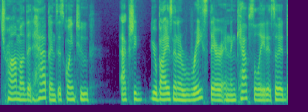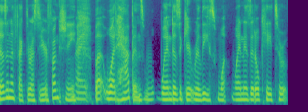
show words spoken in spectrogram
trauma that happens, it's going to actually your body's going to race there and encapsulate it so it doesn't affect the rest of your functioning. Right. but what happens when does it get released? What, when is it okay to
